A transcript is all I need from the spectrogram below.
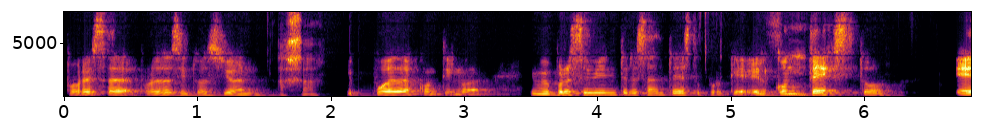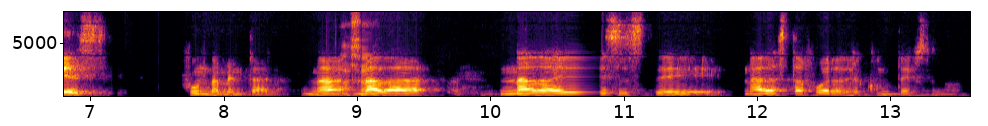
por esa, por esa situación y pueda continuar. Y me parece bien interesante esto porque el contexto es fundamental. nada, nada es este, nada está fuera del contexto, ¿no?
